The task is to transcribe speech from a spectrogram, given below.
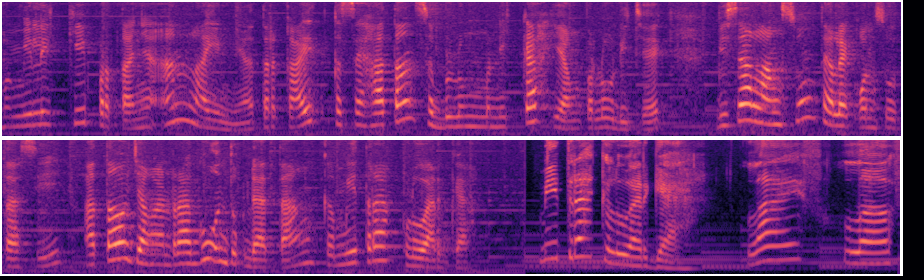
memiliki pertanyaan lainnya terkait kesehatan sebelum menikah yang perlu dicek, bisa langsung telekonsultasi atau jangan ragu untuk datang ke Mitra Keluarga. Mitra Keluarga, Life, Love,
